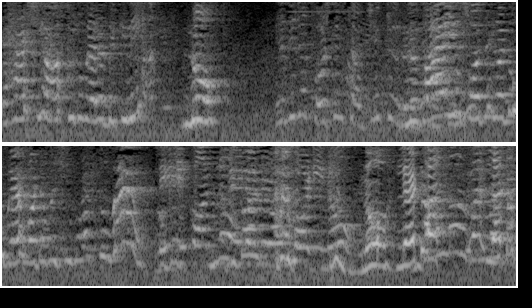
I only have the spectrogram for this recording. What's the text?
Has she asked you to wear a bikini? No. Is it a forcing subject to Then Why are you forcing her to wear whatever she wants to wear? Lady, concentrate on your own body, no? No, let her let her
